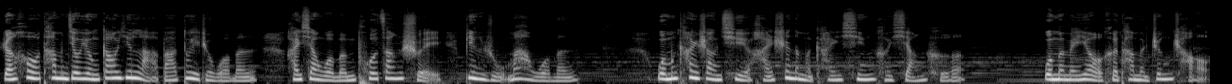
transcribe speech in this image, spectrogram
然后他们就用高音喇叭对着我们，还向我们泼脏水，并辱骂我们。我们看上去还是那么开心和祥和。我们没有和他们争吵，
